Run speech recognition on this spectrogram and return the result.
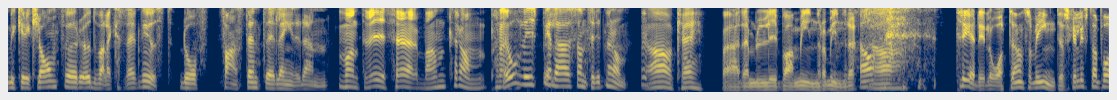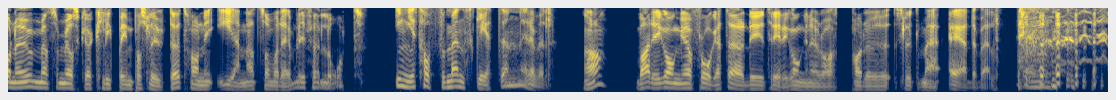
mycket reklam för Uddevalla-kassetten just. Då fanns det inte längre den. var inte vi förband till dem? På den? Jo, vi spelade samtidigt med dem. ja okej. Världen blir bara mindre och mindre. Ja. Ja. Tredje låten som vi inte ska lyfta på nu, men som jag ska klippa in på slutet. Har ni enats om vad det blir för låt? Inget hopp för mänskligheten är det väl? Ja, varje gång jag har frågat det här, det är tredje gången nu då, har det slutat med är det väl.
